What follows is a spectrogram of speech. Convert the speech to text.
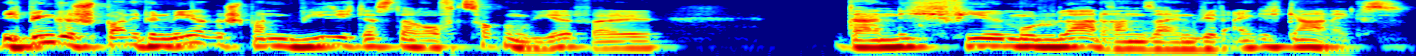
Ich bin gespannt, ich bin mega gespannt, wie sich das darauf zocken wird, weil da nicht viel modular dran sein wird, eigentlich gar nichts.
